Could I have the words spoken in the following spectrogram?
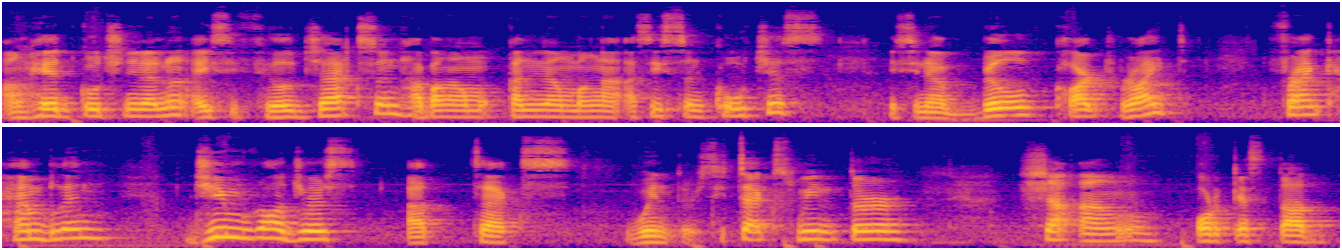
Ang head coach nila noon ay si Phil Jackson, habang ang kanilang mga assistant coaches ay sina Bill Cartwright, Frank Hamblin, Jim Rogers, at Tex Winter. Si Tex Winter, siya ang orkestra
